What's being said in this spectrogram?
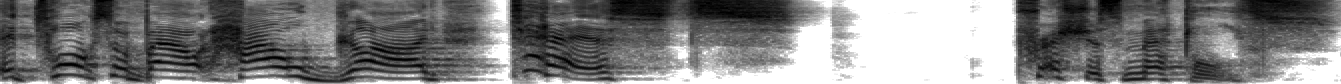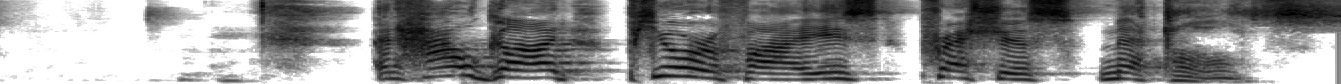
It talks about how God tests precious metals and how God purifies precious metals.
